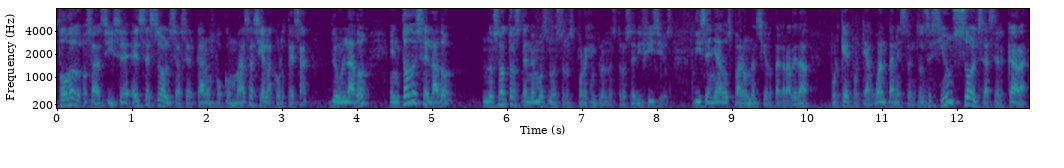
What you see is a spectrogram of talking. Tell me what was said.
todo, o sea, si se- ese sol se acercara un poco más hacia la corteza, de un lado, en todo ese lado, nosotros tenemos nuestros, por ejemplo, nuestros edificios diseñados para una cierta gravedad. ¿Por qué? Porque aguantan esto. Entonces, si un sol se acercara,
